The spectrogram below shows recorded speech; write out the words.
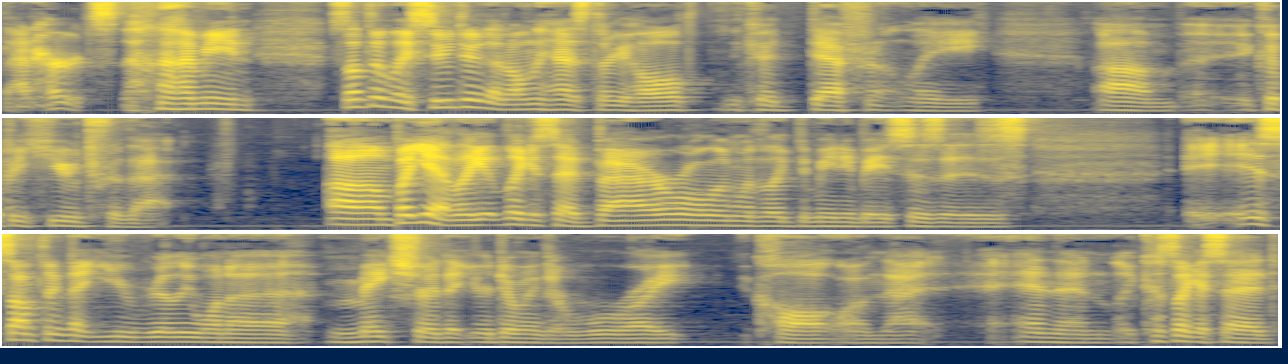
that hurts. I mean something like Soontir that only has three hull could definitely um it could be huge for that. Um but yeah like like i said barrel rolling with like the medium bases is is something that you really want to make sure that you're doing the right call on that. And then like because like i said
